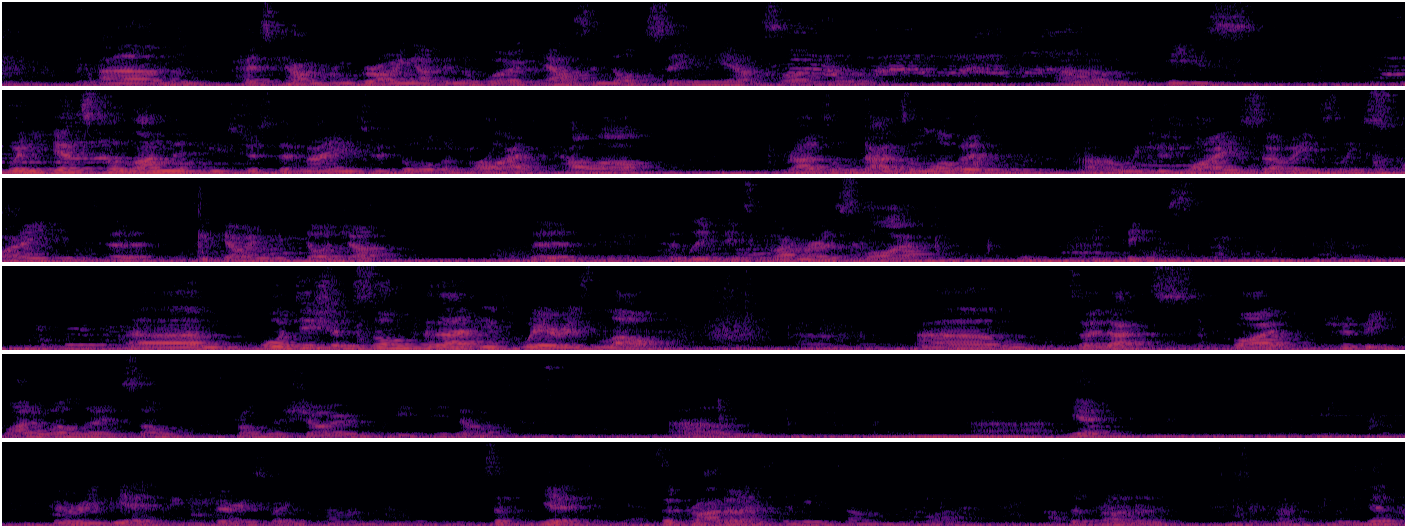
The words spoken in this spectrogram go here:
um, has come from growing up in the workhouse and not seeing the outside world. Um, he's when he gets to London, he's just amazed with all the bright colour, razzle dazzle of it, um, which is why he's so easily swayed into to going with Dodger to to live this glamorous life. He thinks. Um, audition song for that is "Where Is Love." Um, so that's quite should be quite a well-known song from the show if you know it. Um, uh, yeah, very yeah, very sweet. So, yeah, soprano, Most of his songs are soprano. Yep.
